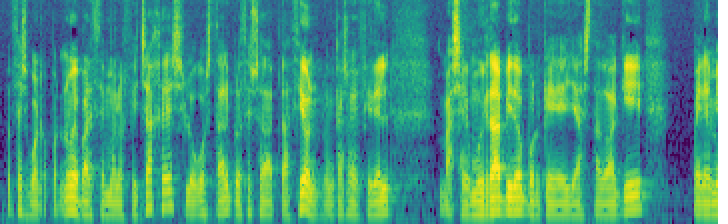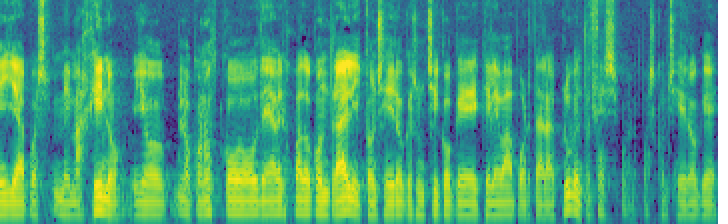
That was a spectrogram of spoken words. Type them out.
Entonces, bueno, pues no me parecen malos fichajes. Luego está el proceso de adaptación. En el caso de Fidel, va a ser muy rápido porque ya ha estado aquí. Peremilla, pues me imagino, yo lo conozco de haber jugado contra él y considero que es un chico que, le va a aportar al club, entonces, bueno, pues considero que,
